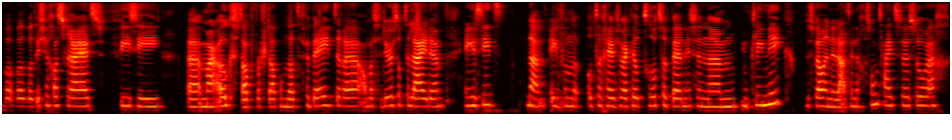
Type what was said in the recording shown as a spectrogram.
wat, wat, wat is je gastvrijheidsvisie, uh, maar ook stap voor stap om dat te verbeteren, ambassadeurs op te leiden. En je ziet, nou, een van de opdrachtgevers waar ik heel trots op ben, is een, um, een kliniek, dus wel inderdaad in de gezondheidszorg.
